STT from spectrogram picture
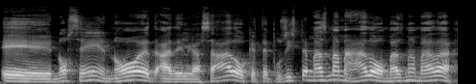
eh, no sé, ¿no? Adelgazado, que te pusiste más mamá o más mamada.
